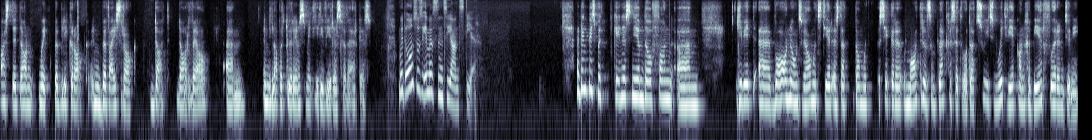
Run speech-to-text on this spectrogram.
as dit dan ooit publiek raak en bewys raak dat daar wel um, in die laboratoriums met hierdie virus gewerk is. Moet ons ons enigstens hier hanteer? Ek dink mens moet kennis neem daarvan ehm um, jy weet uh, waarna ons wel moet steur is dat daar moet sekere maatreëls in plek gesit word dat so iets nooit weer kan gebeur vorentoe nie.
